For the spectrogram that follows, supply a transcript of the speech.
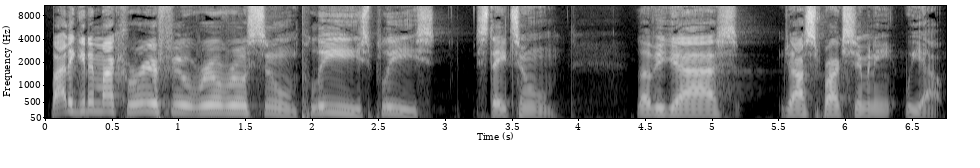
About to get in my career field real, real soon. Please, please stay tuned. Love you guys. Josh's Proximity, we out.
